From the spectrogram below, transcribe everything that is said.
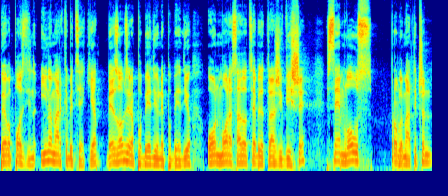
veoma pozitivno i na Marka Becekija, bez obzira pobedio ne pobedio, on mora sada od sebe da traži više. Sam Lowe's problematičan,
